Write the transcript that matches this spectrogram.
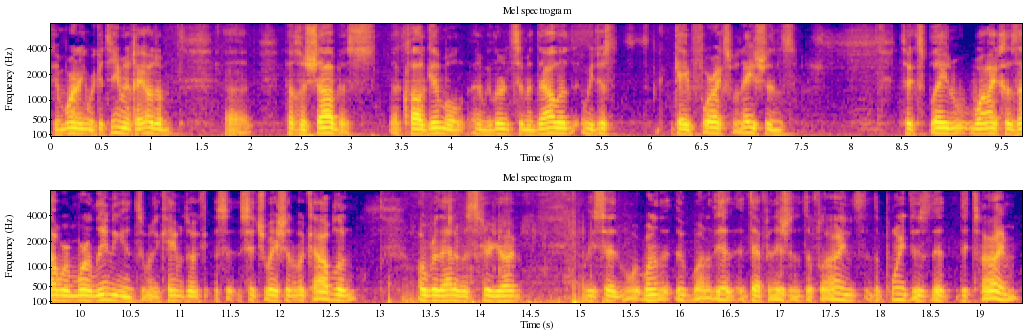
Good morning. We're continuing Chayei Adam, uh, Hilchos Shabbos, uh, Klal Gimel, and we learned Siman Dalet. We just gave four explanations to explain why Chazal were more lenient when it came to a situation of a Kablan over that of a Skir And we said one of the one of the definitions defines the point is that the time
